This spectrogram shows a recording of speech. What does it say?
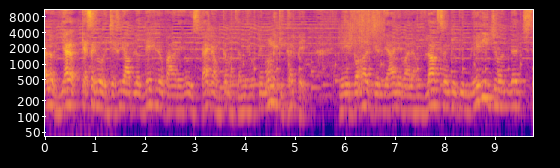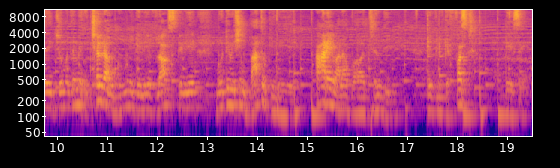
Hello यार कैसे हो? जैसे आप लोग देख रहे हो पा रहे हो, इस बैकग्राउंड का मतलब मैं अपने मम्मी के घर पे। मैं बहुत जल्दी आने वाला हूँ ब्लॉग्स में क्योंकि मेरी जो अंदर से जो मतलब मैं उछल रहा हूँ घूमने के लिए ब्लॉग्स के लिए मोटिवेशन बातों के लिए, आने वाला बहुत जल्दी। अप्रैल के फ़र्स्ट डे से।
